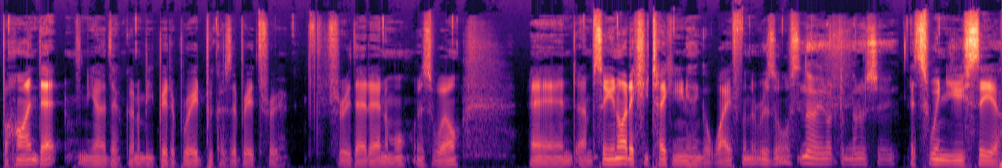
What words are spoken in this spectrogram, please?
behind that, you know, they're going to be better bred because they're bred through through that animal as well. And um, so you're not actually taking anything away from the resource No, you're not diminishing. it's when you see a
